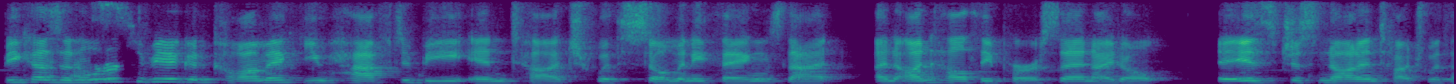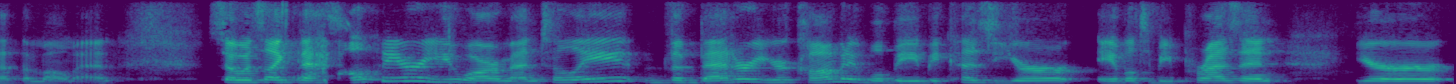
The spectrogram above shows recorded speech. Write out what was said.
Because yes. in order to be a good comic, you have to be in touch with so many things that an unhealthy person I don't is just not in touch with at the moment. So it's like yes. the healthier you are mentally, the better your comedy will be because you're able to be present, you're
